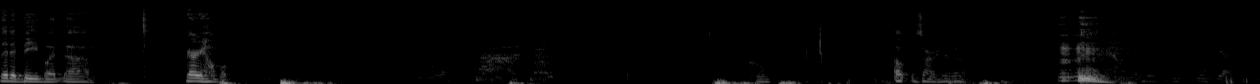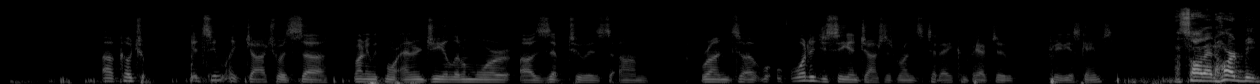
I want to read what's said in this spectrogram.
let it be. But uh, very humbled. Cool. Oh, I'm sorry. Yes, sir. uh, Coach, it seemed like Josh was uh, running with more energy, a little more uh, zip to his um, runs. Uh, w- what did you see in Josh's runs today compared to previous games? I saw that heartbeat.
